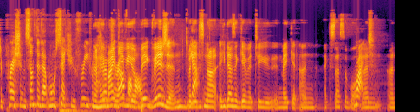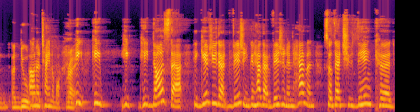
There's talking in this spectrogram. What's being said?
depression, something that won't set you free from Now, he might or give you a big vision, but Yeah. it's not. He doesn't give it to you and make it unaccessible, Right. un, un, undoable. unattainable. Right. He he he he does that. He gives you that vision. You can have that vision in heaven so that you then could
